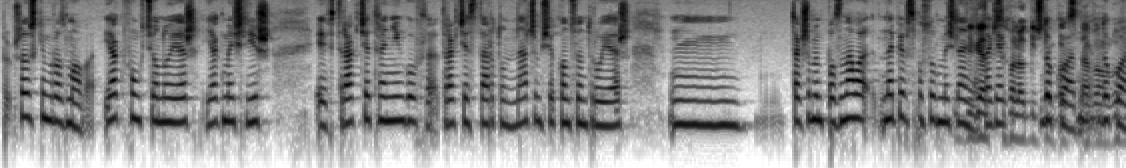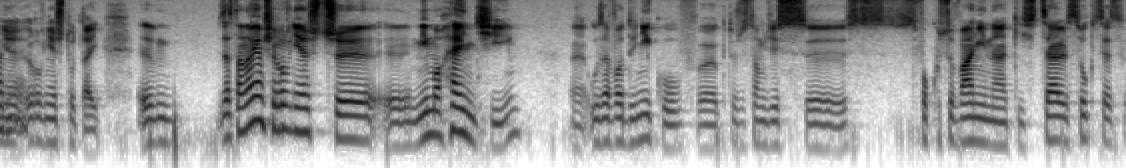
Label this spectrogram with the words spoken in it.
Przede wszystkim rozmowa. Jak funkcjonujesz, jak myślisz w trakcie treningów, w trakcie startu, na czym się koncentrujesz, mm, tak żebym poznała najpierw sposób myślenia. Wywiad tak jak, psychologiczny dokładnie, podstawą dokładnie. Również tutaj. Zastanawiam się również, czy y, mimo chęci y, u zawodników, y, którzy są gdzieś sfokusowani na jakiś cel, sukces,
